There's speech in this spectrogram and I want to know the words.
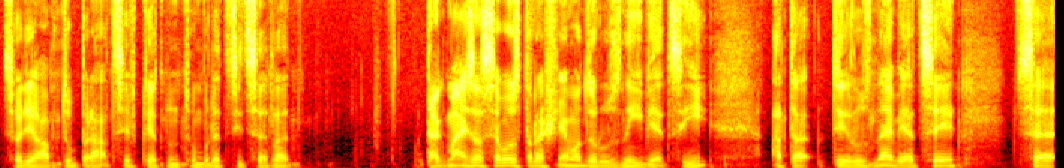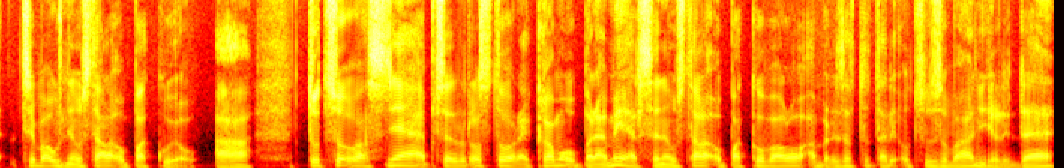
co dělám tu práci v květnu, to bude 30 let, tak máš za sebou strašně moc různých věcí a ta, ty různé věci se třeba už neustále opakují. A to, co vlastně předvedl s tou reklamou premiér, se neustále opakovalo a byly za to tady odsuzování lidé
